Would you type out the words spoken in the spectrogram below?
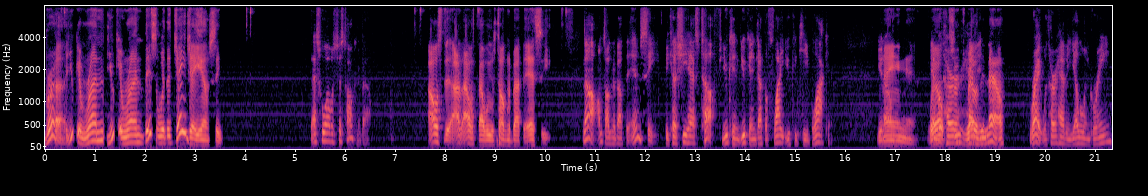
bruh, you can run you can run this with a JJMC. That's who I was just talking about. I was I, I thought we was talking about the SC. No, I'm talking about the MC because she has tough. You can you can got the flight. You can keep blocking. You know, man. Well, her she's relevant now. Right, with her having yellow and green,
